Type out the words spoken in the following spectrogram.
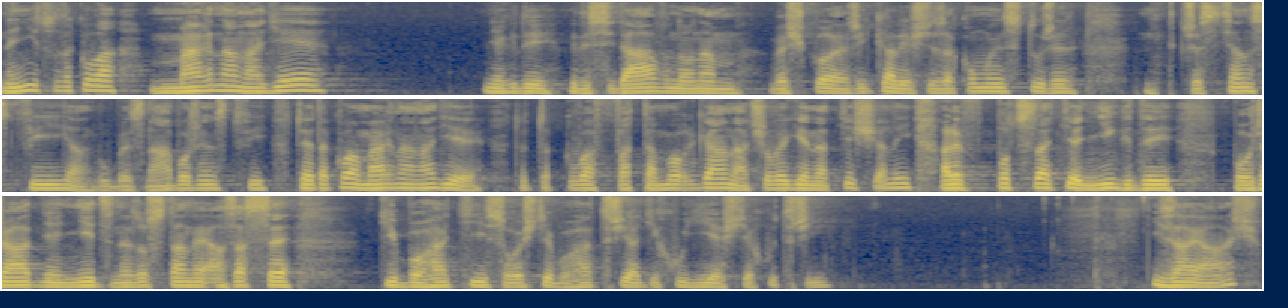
Není to taková marná naděje? Někdy, kdysi dávno nám ve škole říkali ještě za komunistů, že křesťanství a vůbec náboženství, to je taková marná naděje. To je taková fata morgana. Člověk je natěšený, ale v podstatě nikdy pořádně nic nedostane a zase ti bohatí jsou ještě bohatší a ti chudí ještě chudší. Izajáš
